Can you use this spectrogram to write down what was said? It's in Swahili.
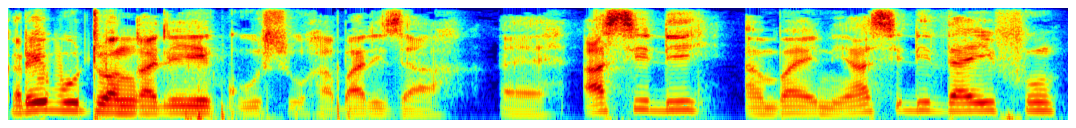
Karibu tuangalie kuhusu habari za eh, asidi ambaye ni asidi dhaifu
